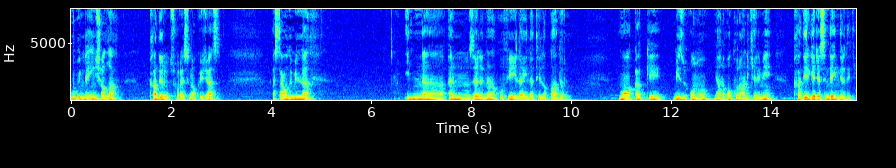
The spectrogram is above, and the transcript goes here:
Bugün de inşallah Kadir suresini okuyacağız. Estaizu billah. İnna enzelnâhu fî leyletil kadr. Muhakkak ki biz onu yani o Kur'an-ı Kerim'i Kadir gecesinde indirdik.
